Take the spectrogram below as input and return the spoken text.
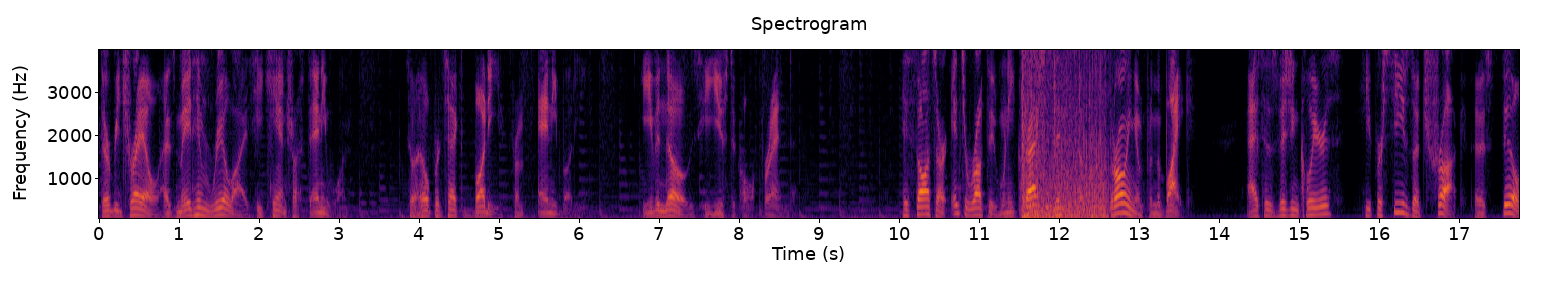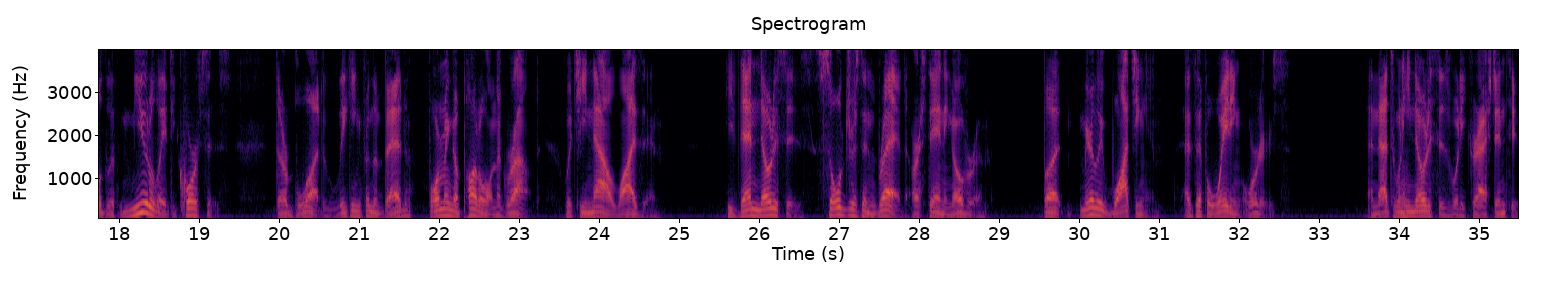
Their betrayal has made him realize he can't trust anyone. So he'll protect Buddy from anybody even those he used to call friend. His thoughts are interrupted when he crashes into someone, throwing him from the bike. As his vision clears, he perceives a truck that is filled with mutilated corpses, their blood leaking from the bed, forming a puddle on the ground, which he now lies in. He then notices soldiers in red are standing over him, but merely watching him, as if awaiting orders. And that's when he notices what he crashed into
